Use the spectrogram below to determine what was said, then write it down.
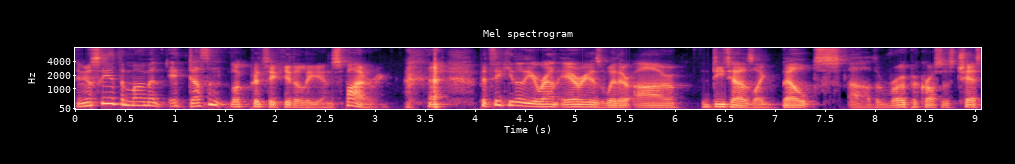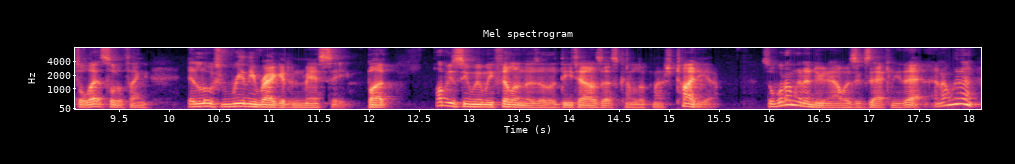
And you'll see at the moment it doesn't look particularly inspiring, particularly around areas where there are details like belts, uh, the rope across his chest, all that sort of thing. It looks really ragged and messy. But obviously, when we fill in those other details, that's going to look much tidier. So, what I'm going to do now is exactly that. And I'm going to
